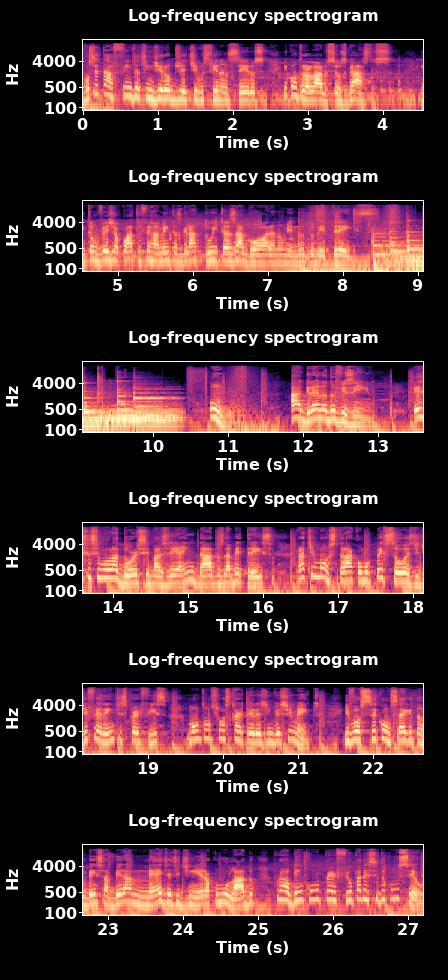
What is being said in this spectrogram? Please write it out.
você tá afim de atingir objetivos financeiros e controlar os seus gastos? Então veja quatro ferramentas gratuitas agora no Minuto B3. 1. A grana do vizinho. Esse simulador se baseia em dados da B3 para te mostrar como pessoas de diferentes perfis montam suas carteiras de investimento. E você consegue também saber a média de dinheiro acumulado por alguém com um perfil parecido com o seu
